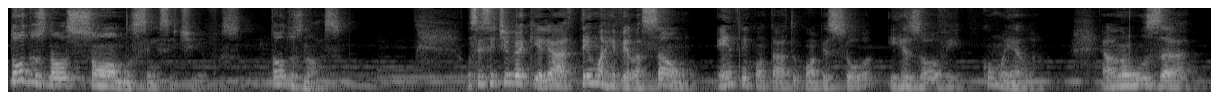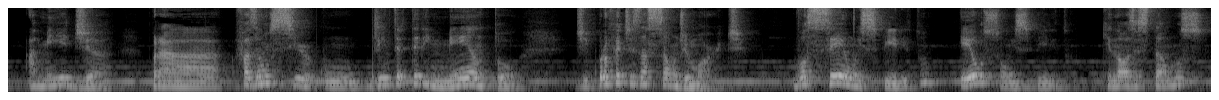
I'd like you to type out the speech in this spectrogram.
Todos nós somos sensitivos. Todos nós. O sensitivo é aquele, ah, tem uma revelação, entra em contato com a pessoa e resolve com ela. Ela não usa a mídia para fazer um circo de entretenimento, de profetização de morte. Você é um espírito, eu sou um espírito, que nós estamos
